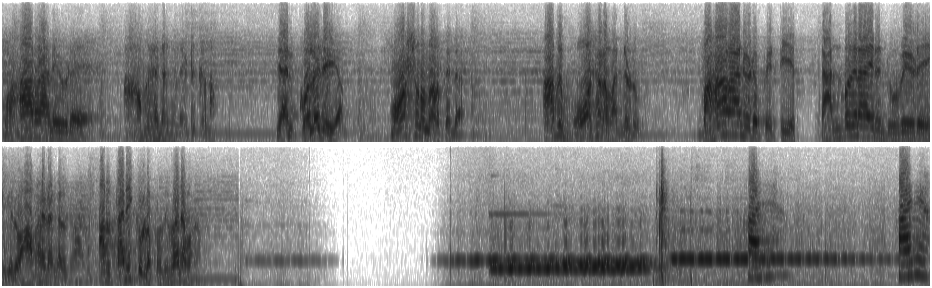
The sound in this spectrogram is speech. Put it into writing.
മഹാറാണിയുടെ ആഭരണങ്ങൾ എടുക്കണം. ഞാൻ കൊല ചെയ്യാം. മോഷണം നടത്തില്ല. അത് മോഷണമല്ലടൂ. മഹാറാണിയുടെ പെട്ടിയിൽ അൻപതിനായിരം രൂപയുടെയെങ്കിലും ആഭരണങ്ങൾ കാണും. അത് തനിക്കുള്ള പ്രതിഫലമാണ്. ആരാ? ആരാ?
